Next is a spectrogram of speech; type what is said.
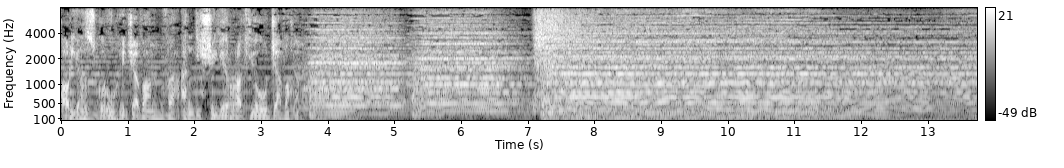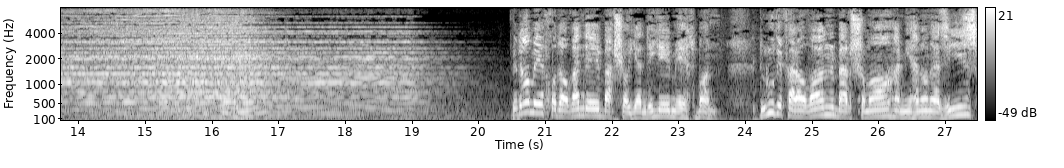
کاری از گروه جوان و اندیشه رادیو جوان. به نام خداوند بخشاینده مهربان. درود فراوان بر شما همیهنان عزیز.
